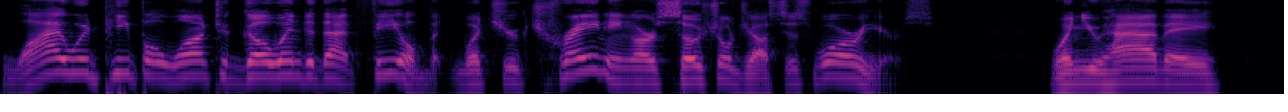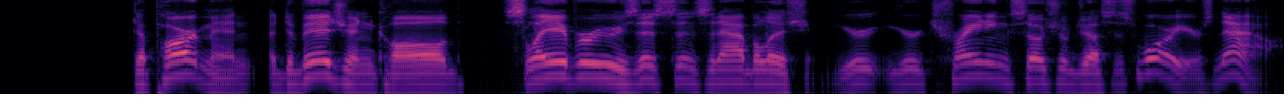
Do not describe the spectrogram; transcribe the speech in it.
why would people want to go into that field? But what you're training are social justice warriors. When you have a department, a division called Slavery, Resistance, and Abolition. You're, you're training social justice warriors now.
